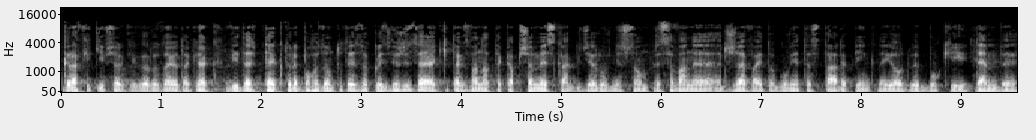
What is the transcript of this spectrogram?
grafiki wszelkiego rodzaju, tak jak widać, te, które pochodzą tutaj z okolic Wieżyca, jak i tak zwana taka przemyska, gdzie również są rysowane drzewa i to głównie te stare, piękne jodły, buki, dęby.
